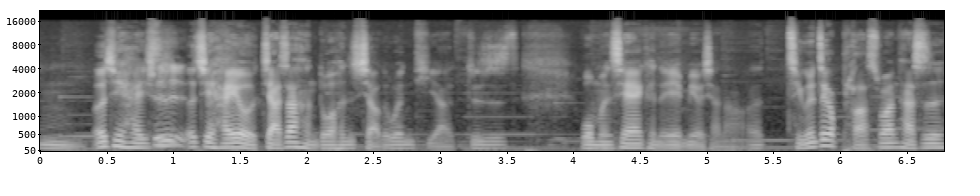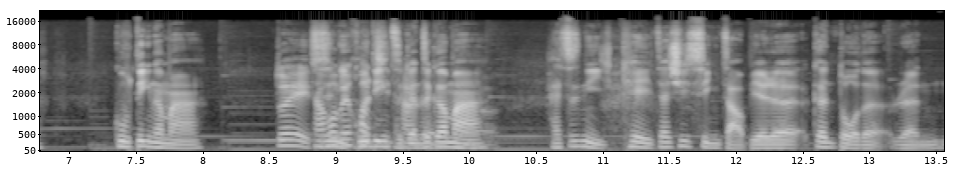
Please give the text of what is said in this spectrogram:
嗯，而且还是，就是而且还有加上很多很小的问题啊，就是我们现在可能也没有想到。呃，请问这个 plus one 它是固定的吗？对，它后面会不会换固定只跟这个吗的？还是你可以再去寻找别的更多的人？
